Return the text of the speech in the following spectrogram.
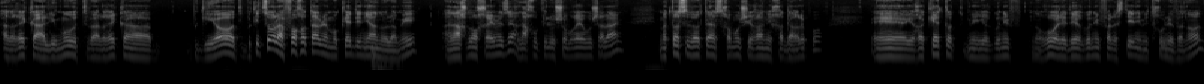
על רקע אלימות ועל רקע פגיעות, בקיצור להפוך אותם למוקד עניין עולמי, אנחנו אחראים לזה, אנחנו כאילו שומרי ירושלים, מטוס ללא טייס חמוש איראני חדר לפה, אה, רקטות מארגונים, נורו על ידי ארגונים פלסטינים מתחום לבנון,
